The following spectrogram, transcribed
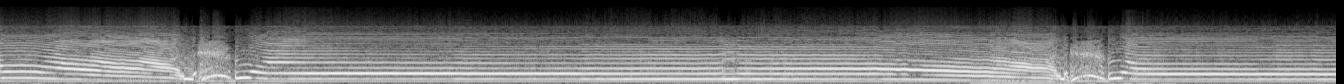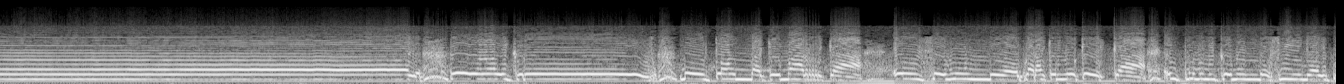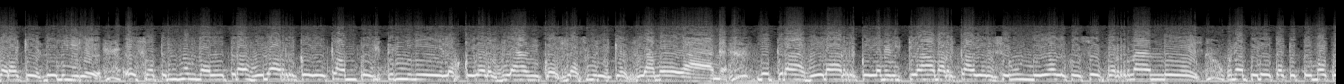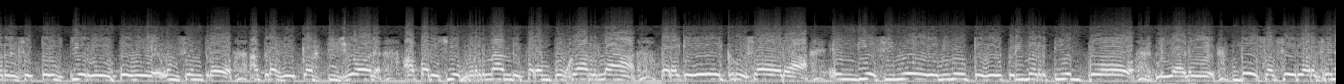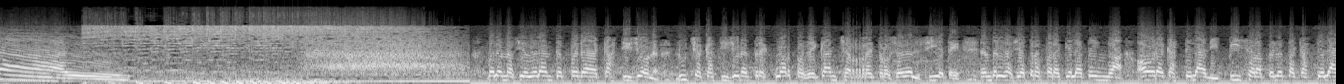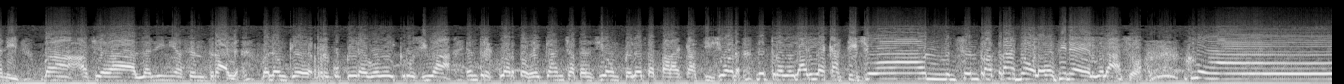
¡Gol! ¡Gol! ¡Gol! ¡Godoy Cruz! Del Tomba que marca el segundo para que enloquezca el público mendocino y para que delire esa tribuna detrás del arco de Campestrini, los colores blancos y azules que flamean. Detrás del arco en el que ha marcado el segundo gol José Fernández, una pelota que tomó por el sector izquierdo después de un centro atrás de Castillón. Apareció Fernández para empujarla, para que dé Cruz ahora en 19 minutos del primer tiempo le gane 2 a 0 Arsenal. Balón hacia adelante para Castillón. Lucha Castillón en tres cuartos de cancha. Retrocede el 7. Entrega hacia atrás para que la tenga. Ahora Castellani. Pisa la pelota Castellani. Va hacia la, la línea central. Balón que recupera Godoy Cruz y va en tres cuartos de cancha. Atención. Pelota para Castillón. Dentro del área Castillón. Centro atrás. No, lo define el golazo. Gol.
